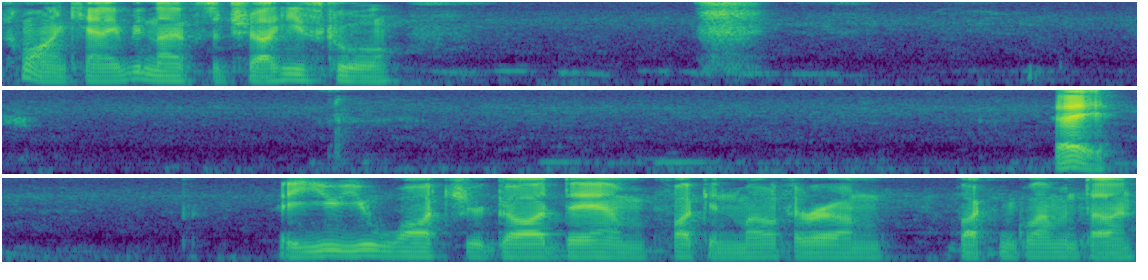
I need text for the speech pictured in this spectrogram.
Come on, Kenny. Be nice to Chuck. He's cool. Hey. Hey, you, you watch your goddamn fucking mouth around fucking Clementine.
